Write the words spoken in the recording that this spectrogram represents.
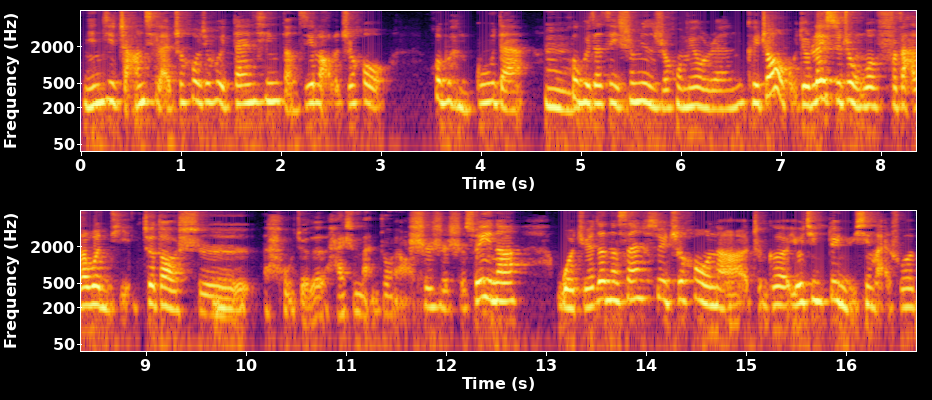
年纪长起来之后，就会担心，等自己老了之后会不会很孤单，嗯会不会在自己生病的时候没有人可以照顾，就类似这种问复杂的问题。这倒是，我觉得还是蛮重要的。是是是，所以呢，我觉得呢，三十岁之后呢，整个尤其对女性来说，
